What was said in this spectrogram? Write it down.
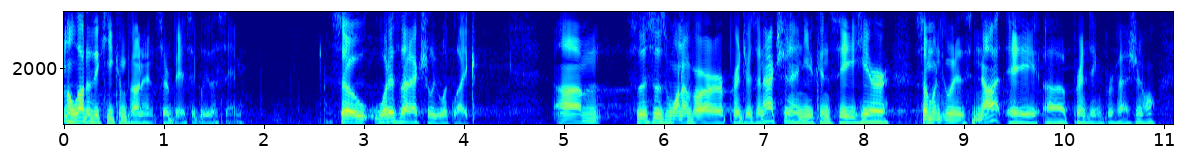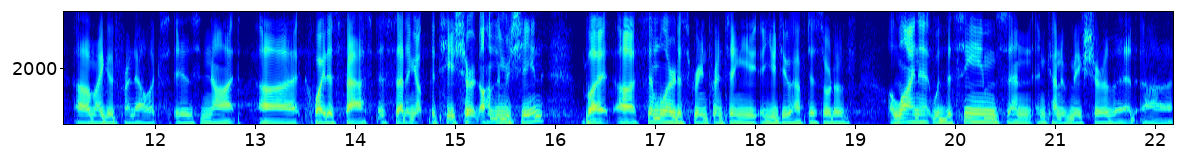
a lot of the key components are basically the same. So what does that actually look like? Um, so this is one of our printers in action, and you can see here someone who is not a uh, printing professional. Uh, my good friend Alex is not uh, quite as fast as setting up the t-shirt on the machine, but uh, similar to screen printing, you, you, do have to sort of align it with the seams and, and kind of make sure that, uh,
